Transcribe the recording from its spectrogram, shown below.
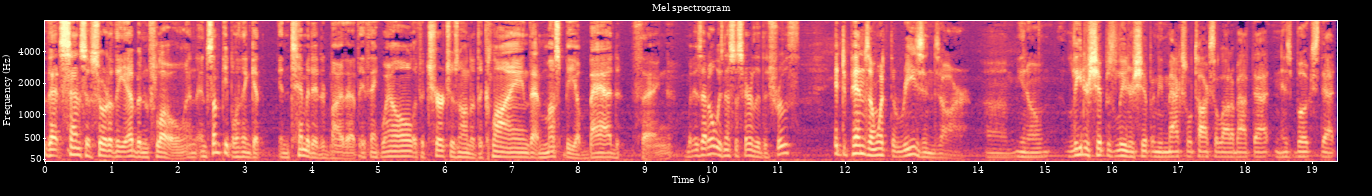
that sense of sort of the ebb and flow, and, and some people I think get intimidated by that. They think, well, if a church is on a decline, that must be a bad thing. But is that always necessarily the truth? It depends on what the reasons are. Um, you know, leadership is leadership. I mean, Maxwell talks a lot about that in his books. That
